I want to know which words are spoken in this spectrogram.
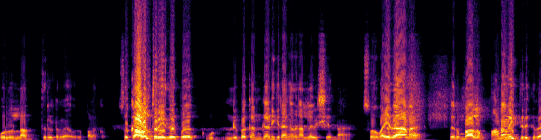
பொருள்லாம் திருடுற ஒரு பழக்கம். ஸோ காவல்துறை இதை இப்போ உன்னிப்பாக கண்காணிக்கிறாங்க. அது நல்ல விஷயம்தான். ஸோ வயதான பெரும்பாலும் பணம் வைத்திருக்கிற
